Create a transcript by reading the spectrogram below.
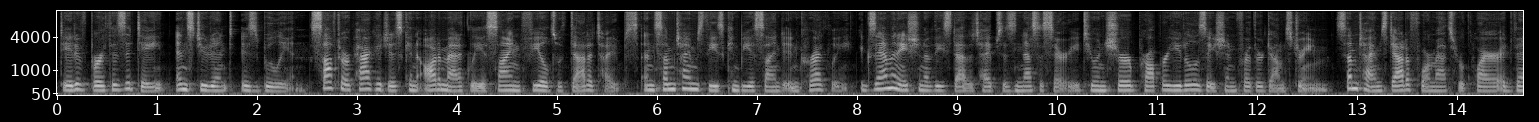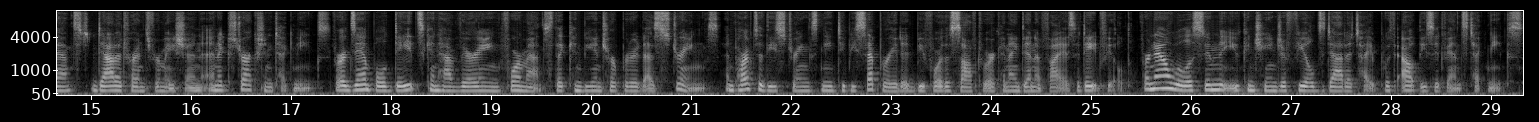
Date of birth is a date, and student is Boolean. Software packages can automatically assign fields with data types, and sometimes these can be assigned incorrectly. Examination of these data types is necessary to ensure proper utilization further downstream. Sometimes data formats require advanced data transformation and extraction techniques. For example, dates can have varying formats that can be interpreted as strings, and parts of these strings need to be separated before the software can identify as a date field. For now, we'll assume that you can change a field's data type without these advanced techniques.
